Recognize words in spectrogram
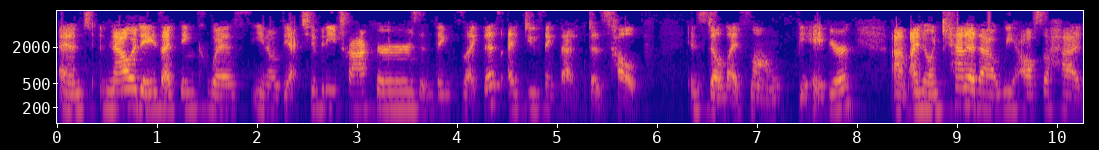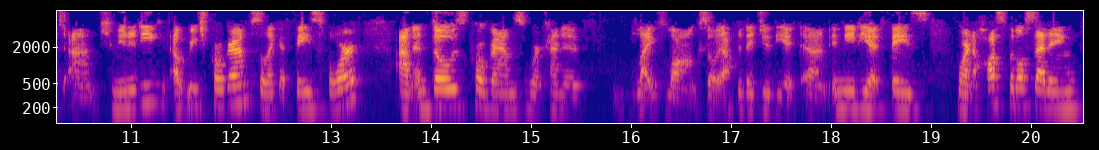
and nowadays, I think with, you know, the activity trackers and things like this, I do think that does help instill lifelong behavior. Um, I know in Canada we also had um, community outreach programs, so like a phase four, um, and those programs were kind of lifelong. So after they do the um, immediate phase more in a hospital setting,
